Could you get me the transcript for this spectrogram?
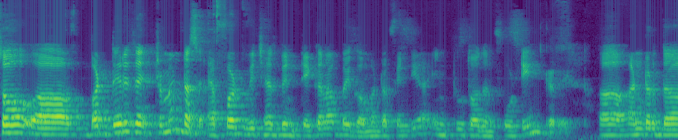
So, uh, but there is a tremendous effort which has been taken up by Government of India in 2014 uh, under the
